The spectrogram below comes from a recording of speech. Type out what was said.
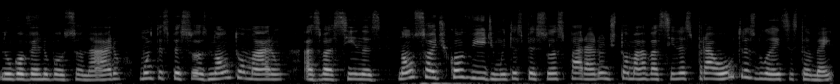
no governo Bolsonaro. Muitas pessoas não tomaram as vacinas, não só de Covid, muitas pessoas pararam de tomar vacinas para outras doenças também,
